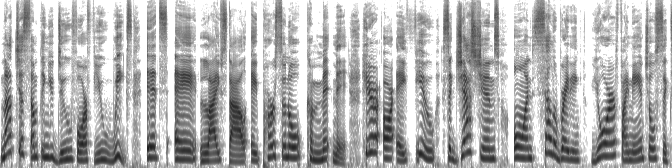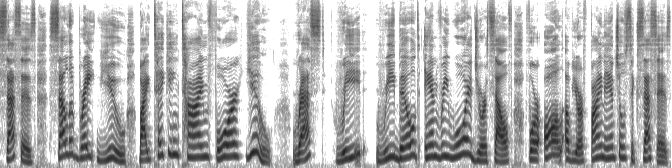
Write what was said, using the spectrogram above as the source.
not just something you do for a few weeks. It's a lifestyle, a personal commitment. Here are a few suggestions on celebrating your financial successes. Celebrate you by taking time for you. Rest read, rebuild, and reward yourself for all of your financial successes,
